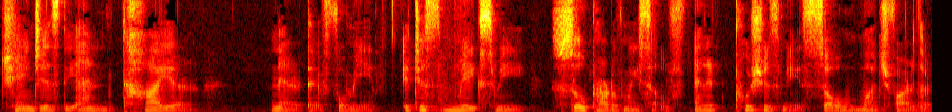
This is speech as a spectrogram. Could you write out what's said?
changes the entire narrative for me. It just makes me so proud of myself and it pushes me so much farther.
